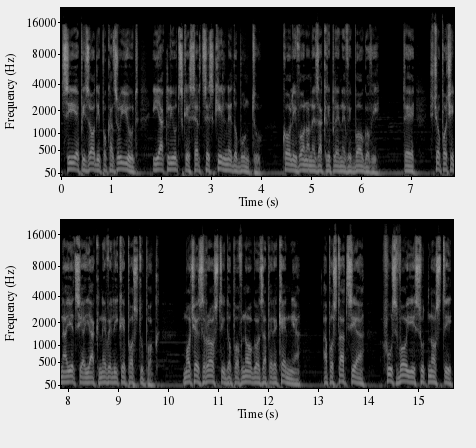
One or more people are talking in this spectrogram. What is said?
Ці епізоди показують, як людське серце скільне до бунту, коли воно не закріплене в Богові. Те, що починається як невеликий поступок, може зрости до повного заперекення. Апостація у своїй сутності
